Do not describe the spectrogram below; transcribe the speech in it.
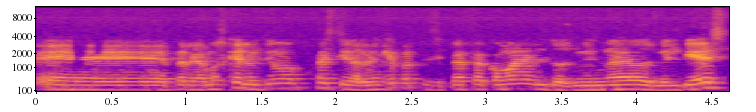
eh, pero vemos que el último festival en que participé fue como en el 2009-2010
